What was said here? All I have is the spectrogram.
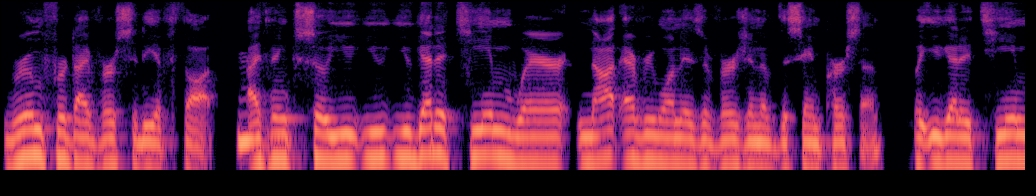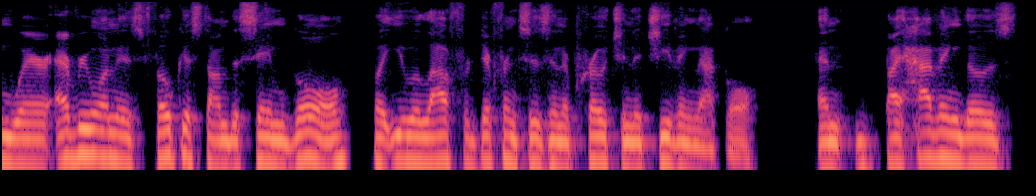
room for diversity of thought. Mm-hmm. I think so you you you get a team where not everyone is a version of the same person, but you get a team where everyone is focused on the same goal, but you allow for differences in approach in achieving that goal. And by having those,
